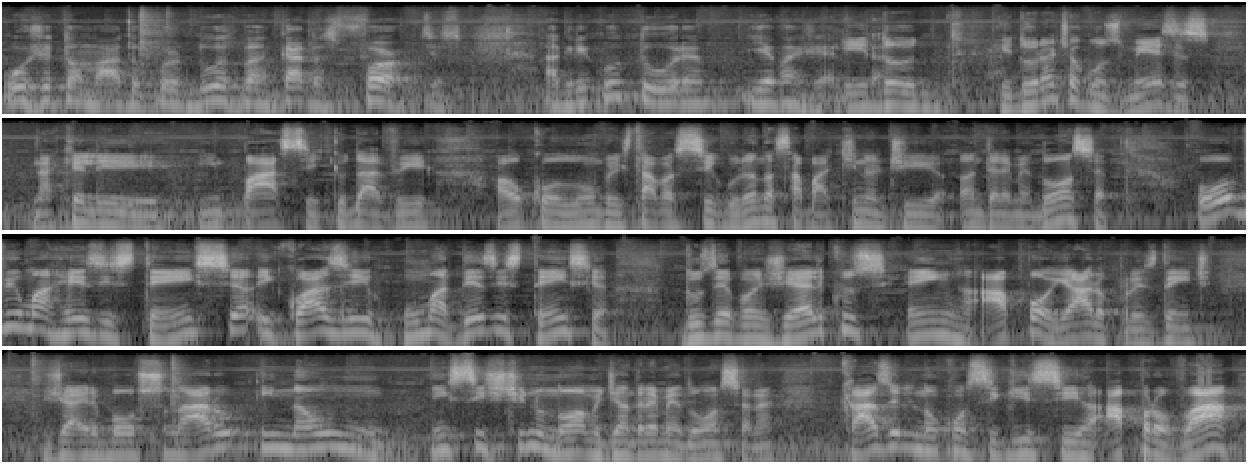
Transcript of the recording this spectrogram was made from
hoje tomado por duas bancadas fortes, agricultura e evangélica. E, do, e durante alguns meses, naquele impasse que o Davi Alcolumbre estava segurando a sabatina de André Mendonça, houve uma resistência e quase uma desistência dos evangélicos em apoiar o presidente Jair Bolsonaro e não insistir no nome de André Mendonça, né? Caso ele não conseguisse aprovar,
